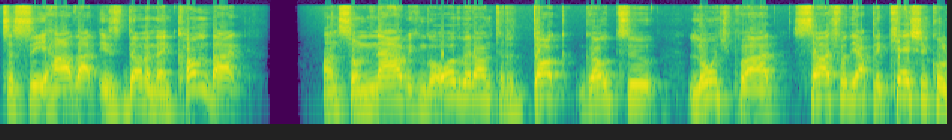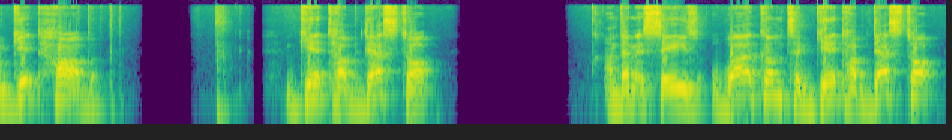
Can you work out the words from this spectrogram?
to see how that is done and then come back. And so now we can go all the way down to the dock, go to Launchpad, search for the application called GitHub GitHub Desktop. And then it says, Welcome to GitHub Desktop.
